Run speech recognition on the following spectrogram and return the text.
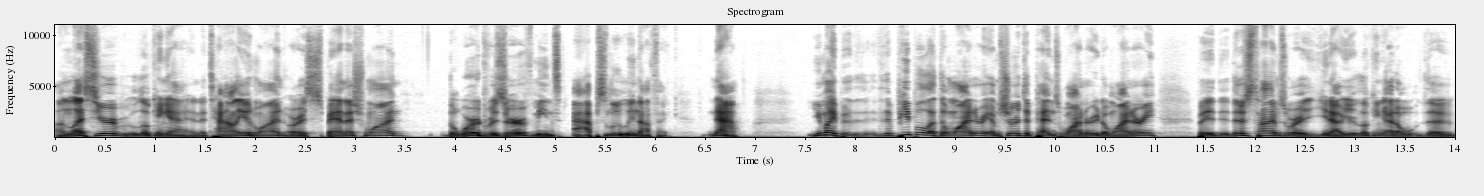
Unless you're looking at an Italian wine or a Spanish wine, the word reserve means absolutely nothing. Now, you might be the people at the winery, I'm sure it depends winery to winery, but there's times where, you know, you're looking at a the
